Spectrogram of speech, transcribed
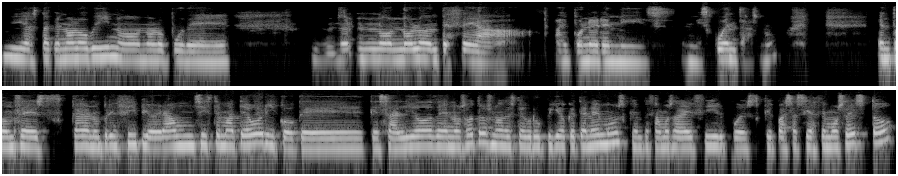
y hasta que no lo vi no, no lo pude, no, no lo empecé a, a imponer en mis, mis cuentas, ¿no? Entonces, claro, en un principio era un sistema teórico que, que, salió de nosotros, ¿no? de este grupillo que tenemos, que empezamos a decir, pues, ¿qué pasa si hacemos esto?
